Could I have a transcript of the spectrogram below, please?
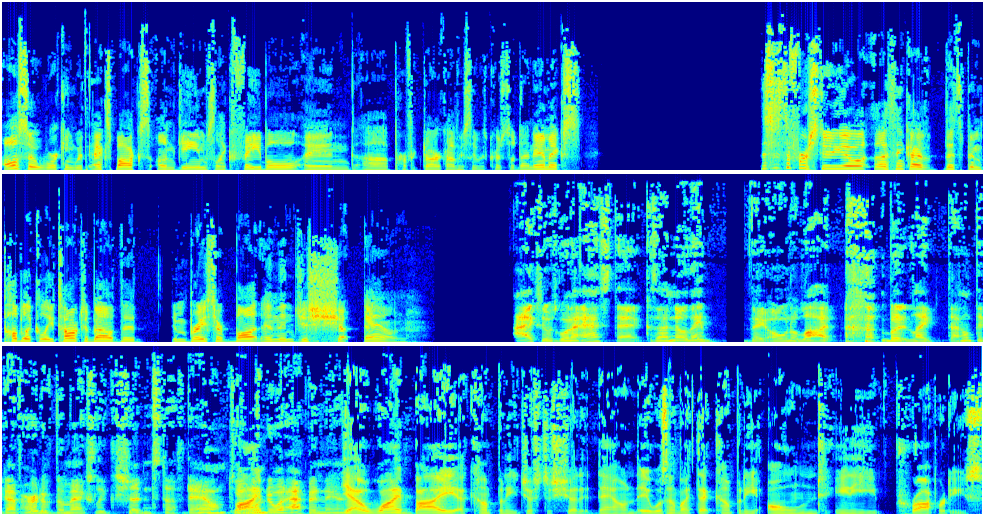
also working with Xbox on games like Fable and uh, Perfect Dark, obviously with Crystal Dynamics. This is the first studio I think I've that's been publicly talked about that Embracer bought and then just shut down. I actually was going to ask that because I know they they own a lot, but like I don't think I've heard of them actually shutting stuff down. So Why- I wonder what happened there. Yeah, why buy a company just to shut it down? It wasn't like that company owned any properties.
